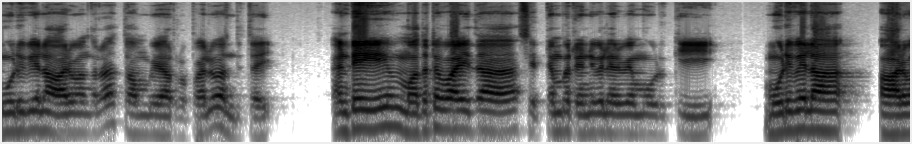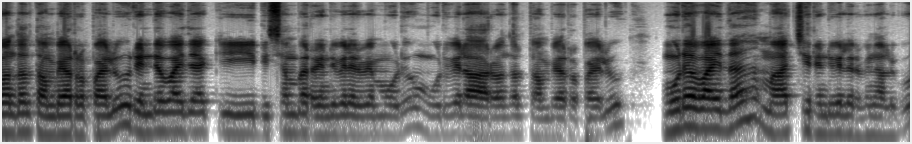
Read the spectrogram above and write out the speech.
మూడు వేల ఆరు వందల తొంభై ఆరు రూపాయలు అందుతాయి. అంటే మొదటి వాయిదా సెప్టెంబర్ రెండు వేల ఇరవై మూడుకి మూడు వేల ఆరు వందల తొంభై ఆరు రూపాయలు రెండో వాయిదాకి డిసెంబర్ రెండు వేల ఇరవై మూడు మూడు వేల ఆరు వందల తొంభై ఆరు రూపాయలు మూడో వాయిదా మార్చి రెండు వేల ఇరవై నాలుగు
